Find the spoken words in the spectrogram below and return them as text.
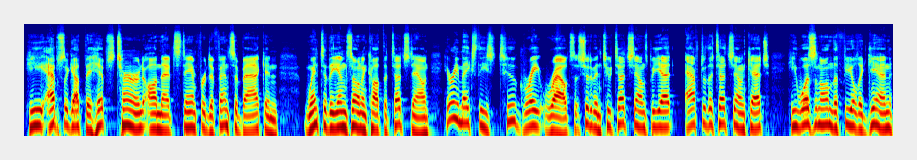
he absolutely got the hips turned on that Stanford defensive back and went to the end zone and caught the touchdown. Here he makes these two great routes that should have been two touchdowns, but yet after the touchdown catch, he wasn't on the field again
